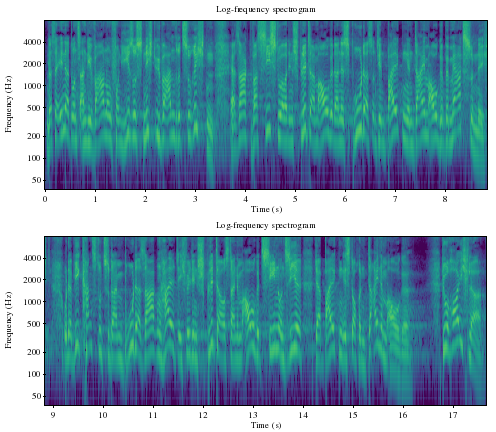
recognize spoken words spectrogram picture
Und das erinnert uns an die Warnung von Jesus, nicht über andere zu richten. Er sagt, was siehst du aber den Splitter im Auge deines Bruders und den Balken in deinem Auge bemerkst du nicht? Oder wie kannst du zu deinem Bruder sagen, halt, ich will den Splitter aus deinem Auge ziehen und siehe, der Balken ist doch in deinem Auge. Du Heuchler,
